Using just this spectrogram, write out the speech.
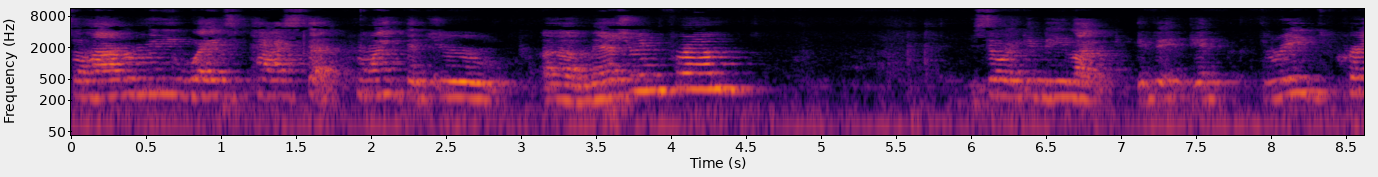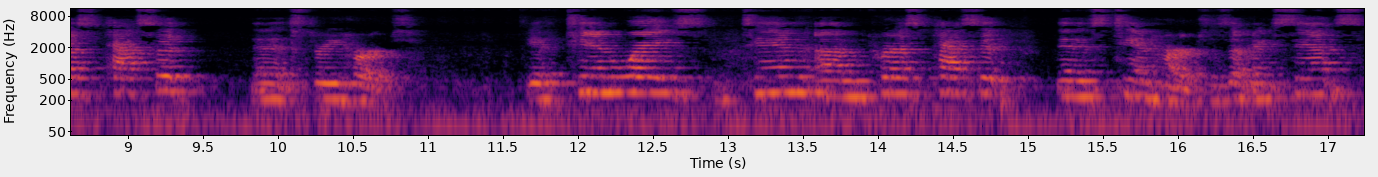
So however many waves pass that point that you're uh, measuring from, so it can be like, if it, if three crests pass it, then it's three hertz. If ten waves, ten um, crests pass it, then it's ten hertz. Does that make sense?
